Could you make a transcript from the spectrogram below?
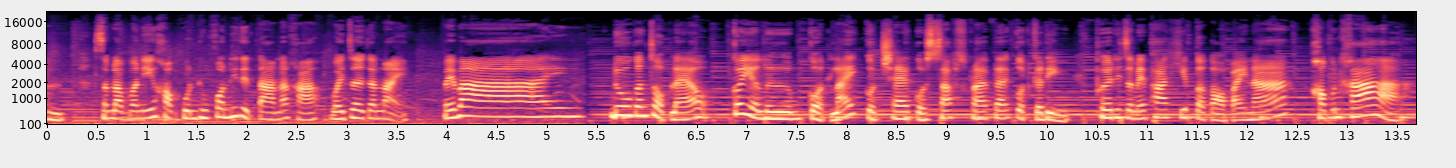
นสำหรับวันนี้ขอบคุณทุกคนที่ติดตามนะคะ ไว้เจอกันใหม่บ๊ายบายดูกันจบแล้วก็อย่าลืมกดไลค์ กดแชร์ กด Subscribe และกดกระดิ่ง เพื่อที่จะไม่พลาดคลิปต่อๆไปนะ ขอบคุณค่ะ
